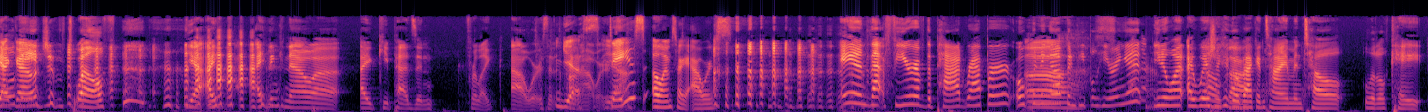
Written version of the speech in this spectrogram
old get-go. age of 12. yeah, I I think now uh, I keep pads in for like hours and Yes. hours. Yeah. Days? Oh, I'm sorry, hours. And that fear of the pad wrapper opening up and people hearing it. You know what? I wish Oh, I could God. go back in time and tell little Kate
